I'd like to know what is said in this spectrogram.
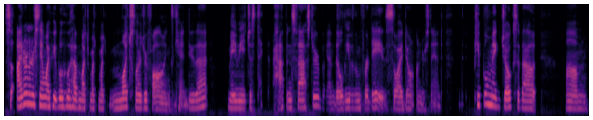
So I don't understand why people who have much, much, much, much larger followings can't do that. Maybe it just happens faster, but and they'll leave them for days. So I don't understand. People make jokes about um,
